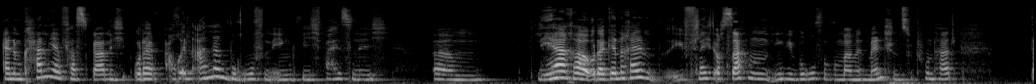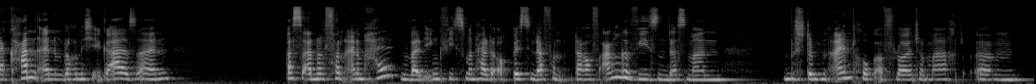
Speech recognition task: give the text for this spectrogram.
einem kann ja fast gar nicht, oder auch in anderen Berufen irgendwie, ich weiß nicht, ähm, Lehrer oder generell vielleicht auch Sachen, irgendwie Berufe, wo man mit Menschen zu tun hat, da kann einem doch nicht egal sein, was andere von einem halten, weil irgendwie ist man halt auch ein bisschen davon, darauf angewiesen, dass man einen bestimmten Eindruck auf Leute macht ähm,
